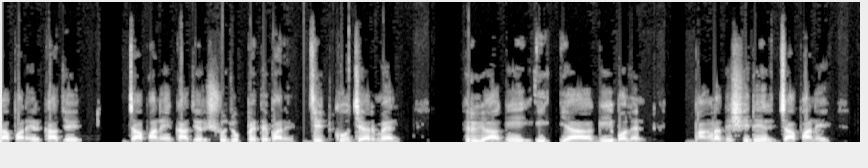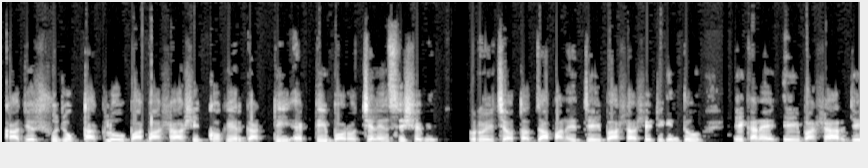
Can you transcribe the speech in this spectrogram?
জাপানের কাজে, জাপানে কাজের সুযোগ পেতে পারে। জিটকু চেয়ারম্যান হিরুয়াগি ইয়াগি বলেন, বাংলাদেশিদের জাপানে কাজের সুযোগ থাকলেও ভাষা শিক্ষকের ঘাটতি একটি বড় চ্যালেঞ্জ হিসেবে রয়েছে, অর্থাৎ জাপানের যে ভাষা, সেটি কিন্তু এখানে এই ভাষার যে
